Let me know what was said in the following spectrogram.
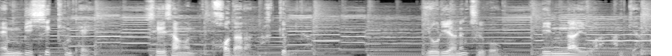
MBC 캠페인 세상은 커다란 학교입니다. 요리하는 즐거움 민나이와 함께합니다.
